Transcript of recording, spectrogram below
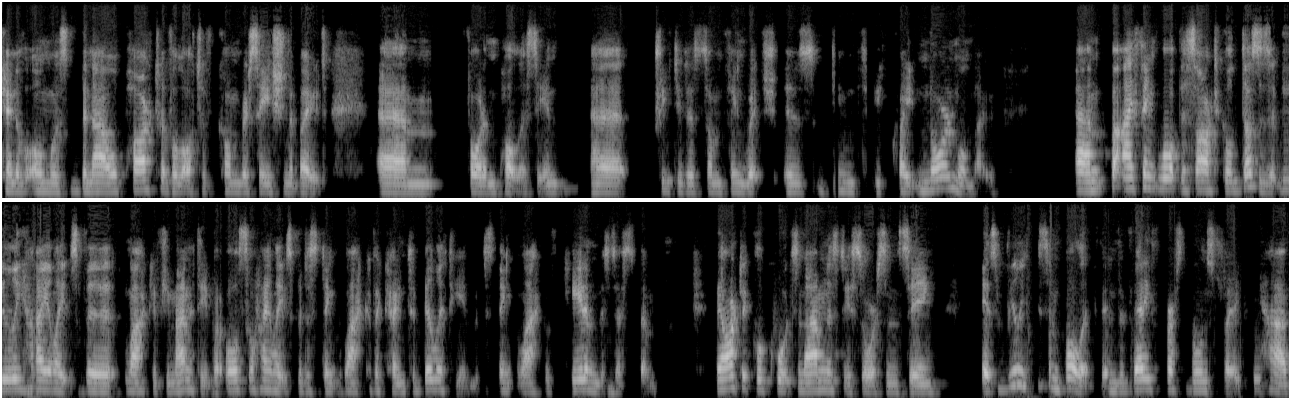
kind of almost banal part of a lot of conversation about um, foreign policy and uh, treated as something which is deemed to be quite normal now. Um, but I think what this article does is it really highlights the lack of humanity, but also highlights the distinct lack of accountability and the distinct lack of care in the system. The article quotes an amnesty source in saying, it's really symbolic that in the very first drone strike we have,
